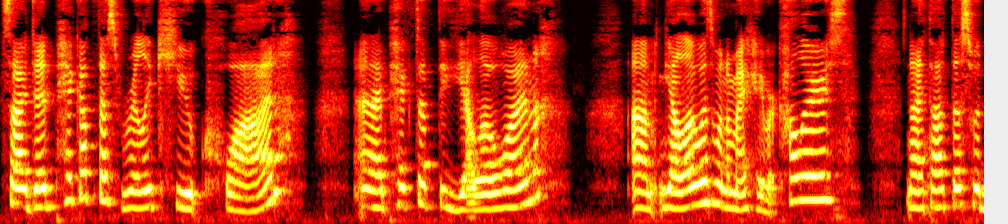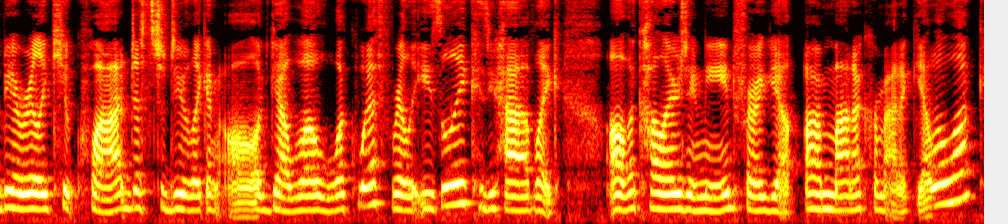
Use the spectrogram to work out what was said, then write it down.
So I did pick up this really cute quad and I picked up the yellow one. Um, yellow is one of my favorite colors. And I thought this would be a really cute quad just to do like an all yellow look with really easily because you have like all the colors you need for a, a monochromatic yellow look.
